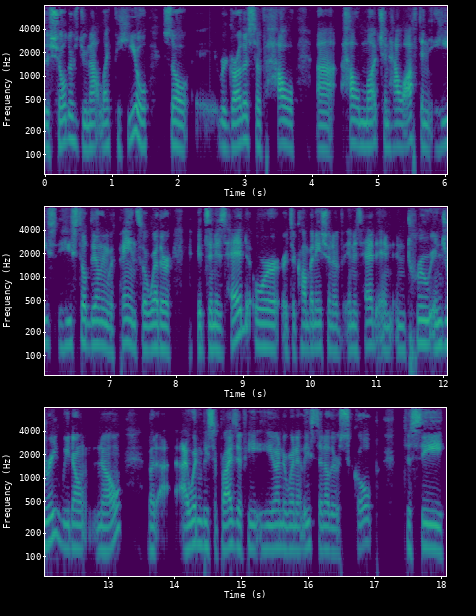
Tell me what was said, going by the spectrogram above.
the shoulders do not like to heal. So, regardless of how uh, how much and how often, he's he's still dealing with pain. So, whether it's in his head or it's a combination of in his head and, and true injury, we don't know. But I wouldn't be surprised if he he underwent at least another scope to see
